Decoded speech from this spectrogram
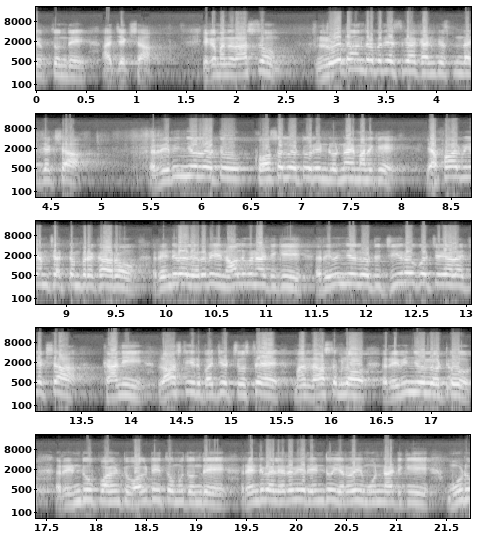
చెప్తుంది అధ్యక్ష. ఇక మన రాష్ట్రం లోటు ఆంధ్రప్రదేశ్గా కనిపిస్తుంది అధ్యక్ష. రెవెన్యూ లోటు కోస లోటు రెండు ఉన్నాయి మనకి. ఎఫ్ఆర్బిఎం చట్టం ప్రకారం రెండు వేల ఇరవై నాలుగు నాటికి రెవెన్యూ లోటు జీరోకి వచ్చేయాలి అధ్యక్ష. కానీ లాస్ట్ ఇయర్ బడ్జెట్ చూస్తే మన రాష్ట్రంలో రెవెన్యూ లోటు రెండు పాయింట్ ఒకటి తొమ్మిది ఉంది. రెండు వేల ఇరవై రెండు ఇరవై మూడు నాటికి మూడు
